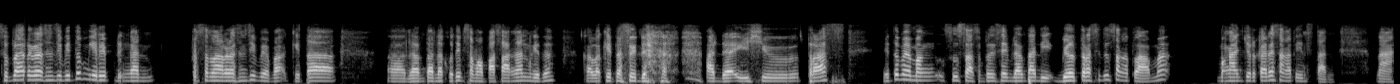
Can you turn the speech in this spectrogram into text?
supplier relationship itu mirip dengan personal relationship ya Pak. Kita uh, dalam tanda kutip sama pasangan gitu. Kalau kita sudah ada isu trust, itu memang susah. Seperti saya bilang tadi, build trust itu sangat lama, menghancurkannya sangat instan. Nah,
